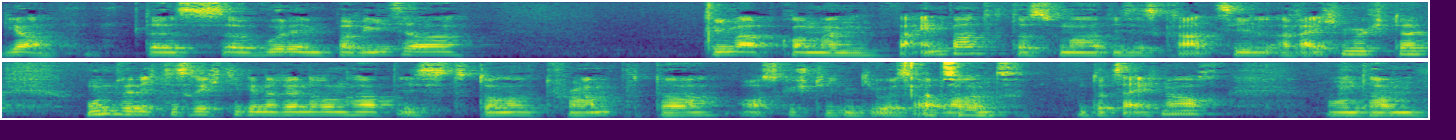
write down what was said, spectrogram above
ja, das äh, wurde im Pariser Klimaabkommen vereinbart, dass man dieses Gradziel erreichen möchte. Und wenn ich das richtig in Erinnerung habe, ist Donald Trump da ausgestiegen. Die USA Absolut. waren Unterzeichner auch und haben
